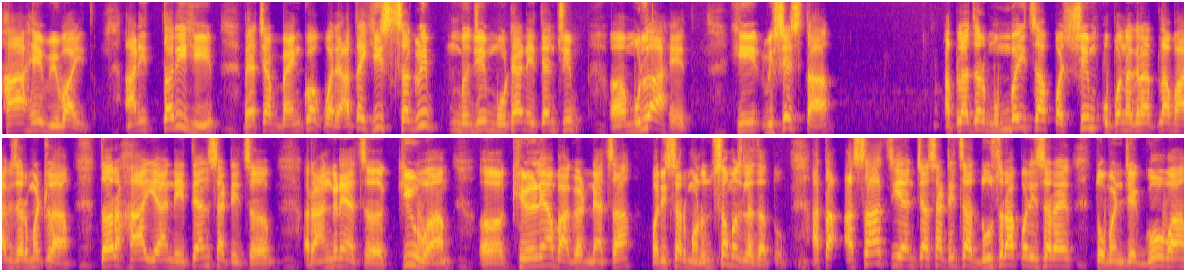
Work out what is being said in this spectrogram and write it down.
हा आहे विवाहित. आणि तरीही ह्याच्या बँकॉकमध्ये आता ही सगळी जी मोठ्या नेत्यांची मुलं आहेत ही विशेषतः आपला जर मुंबईचा पश्चिम उपनगरातला भाग जर म्हटला तर हा या नेत्यांसाठीचं रांगण्याचं किंवा खेळण्या बागडण्याचा परिसर म्हणून समजला जातो. आता असाच यांच्यासाठीचा दुसरा परिसर आहे तो म्हणजे गोवा.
